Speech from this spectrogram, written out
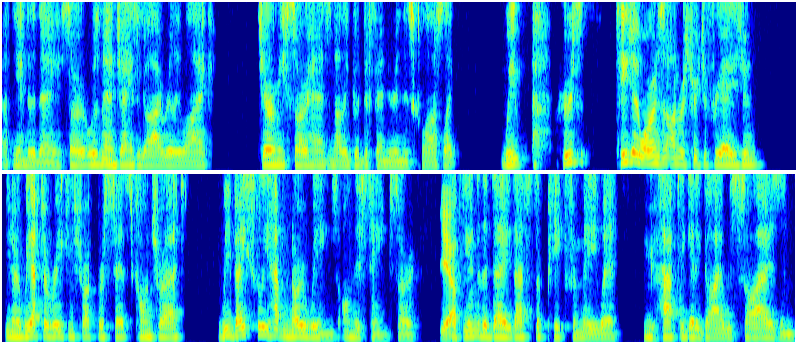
at the end of the day. So Usman Dieng's, a guy I really like. Jeremy Sochan's another good defender in this class. Like, we, who's TJ Warren's an unrestricted free agent. You know, we have to reconstruct Brissett's contract. We basically have no wings on this team. So Yeah. at the end of the day, that's the pick for me where you have to get a guy with size and,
